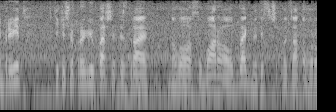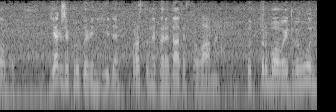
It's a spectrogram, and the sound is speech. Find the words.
Всім привіт! Тільки що провів перший тест-драйв нового Subaru Outback 2020 року. Як же круто він їде, просто не передати словами. Тут турбовий двигун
